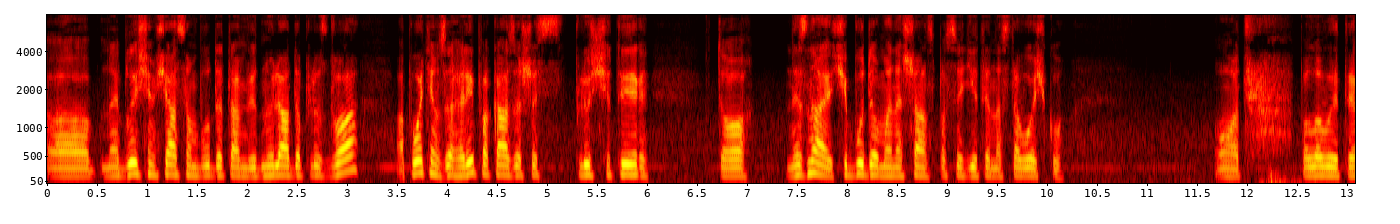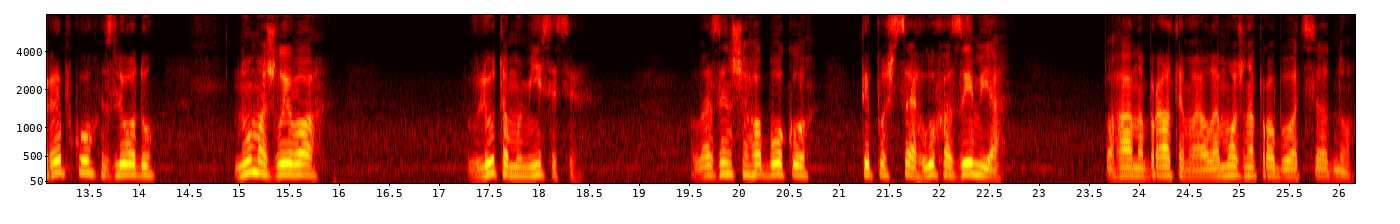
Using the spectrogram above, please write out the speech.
е, найближчим часом буде там від 0 до плюс 2 а потім взагалі показує щось плюс 4, то не знаю, чи буде в мене шанс посидіти на ставочку, от, половити рибку з льоду. Ну, можливо, в лютому місяці. Але з іншого боку, типу ж це глухозим'я, погано братиме, але можна пробувати все одно.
